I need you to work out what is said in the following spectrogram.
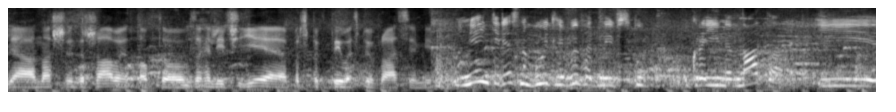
для нашої держави, тобто, взагалі, чи є перспектива співпраці між Мне интересно, будет ли выгодный вступ Украины в НАТО и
